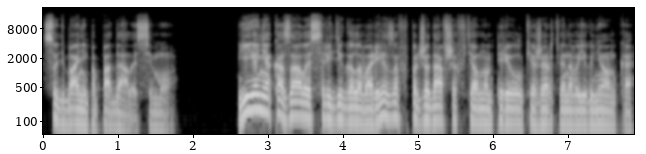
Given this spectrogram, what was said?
Судьба не попадалась ему. Ее не оказалось среди головорезов, поджидавших в темном переулке жертвенного ягненка.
